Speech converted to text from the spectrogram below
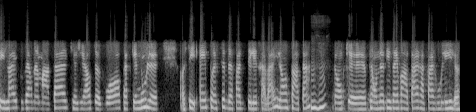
c'est l'aide gouvernementale que j'ai hâte de voir parce que nous, le c'est impossible de faire du télétravail, là, on s'entend. Mhm. Donc, euh, puis on a des inventaires à faire rouler, là.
